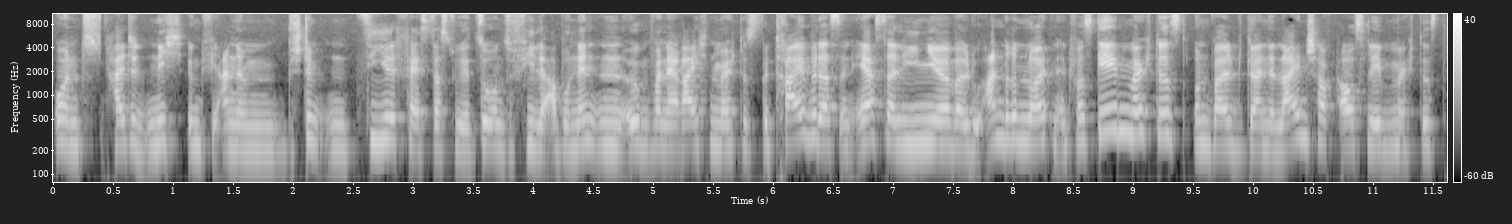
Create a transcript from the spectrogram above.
und halte nicht irgendwie an einem bestimmten Ziel fest, dass du jetzt so und so viele Abonnenten irgendwann erreichen möchtest. Betreibe das in erster Linie, weil du anderen Leuten etwas geben möchtest und weil du deine Leidenschaft ausleben möchtest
